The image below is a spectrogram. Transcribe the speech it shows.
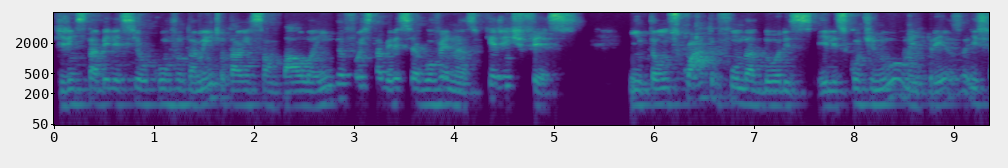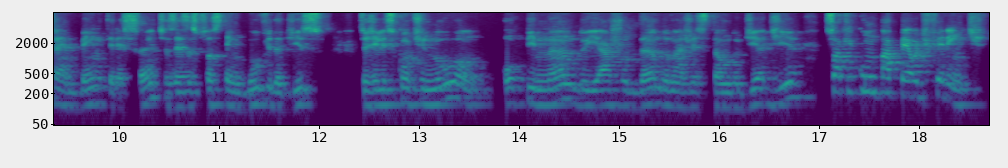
que a gente estabeleceu conjuntamente, eu estava em São Paulo ainda, foi estabelecer a governança. O que a gente fez? Então, os quatro fundadores, eles continuam na empresa, isso é bem interessante, às vezes as pessoas têm dúvida disso, ou seja, eles continuam opinando e ajudando na gestão do dia a dia, só que com um papel diferente.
